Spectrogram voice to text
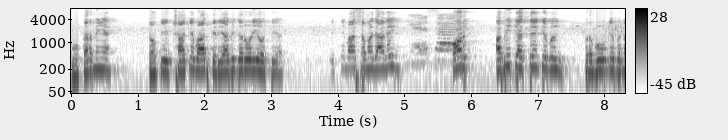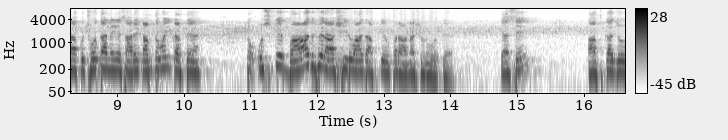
वो करनी है। क्योंकि इच्छा के बाद क्रिया भी ज़रूरी होती है। इतनी बात समझ आ गई? Yes, और अभी कहते हैं कि भाई प्रभु के बिना कुछ होता नहीं है सारे काम तो वही करते हैं। तो उसके बाद फिर आशीर्वाद आपके ऊपर आना शुरू होते हैं। कैसे आपका जो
